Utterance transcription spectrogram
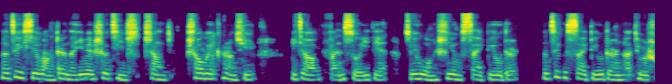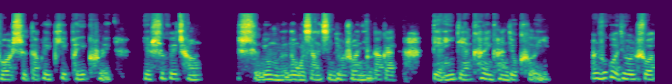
那这些网站呢，因为设计上。稍微看上去比较繁琐一点，所以我们是用 Site Builder。那这个 Site Builder 呢，就是说是 WP Bakery 也是非常实用的。那我相信就是说您大概点一点看一看就可以。那如果就是说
